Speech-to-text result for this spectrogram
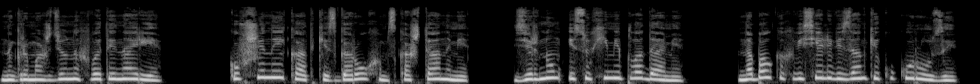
нагроможденных в этой норе. Кувшины и катки с горохом, с каштанами, зерном и сухими плодами. На балках висели вязанки кукурузы,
